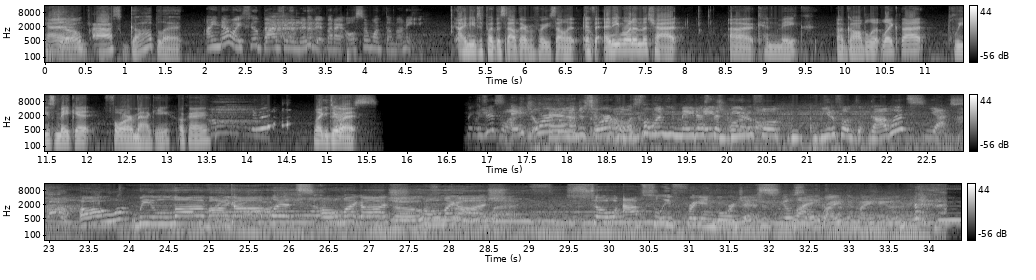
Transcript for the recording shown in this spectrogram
ass goblet. I know, I feel bad getting rid of it, but I also want the money. I need to put this out there before you sell it. If Oh. anyone in the chat uh, can make a goblet like that, please make it for Maggie, okay? like, do yes. it. Is this H Oracle or just Oracle? Is the one who made us the H beautiful, beautiful goblets? Yes. Oh, we love My the goblets. Friggin' gorgeous. It just feels like, so right in my hand.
